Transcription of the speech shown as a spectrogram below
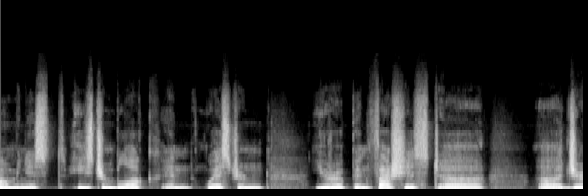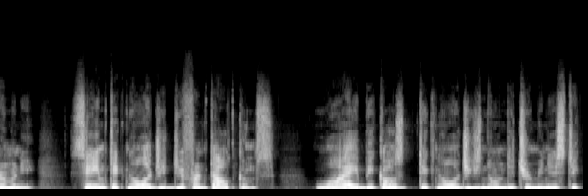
communist eastern bloc and western europe and fascist uh, uh, germany. Same technology different outcomes. Why? Because technology is non-deterministic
